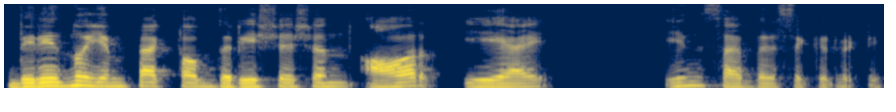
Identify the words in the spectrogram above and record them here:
There is no impact of the recession or ai in cybersecurity.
